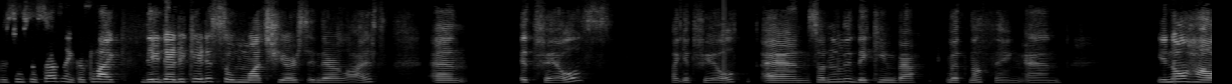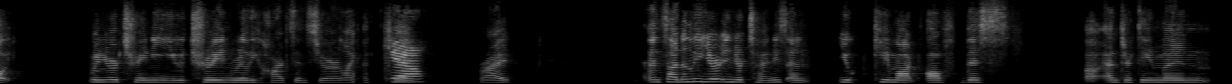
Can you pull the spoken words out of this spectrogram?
It's just a sad thing because like they dedicated so much years in their lives and it fails, like it failed, and suddenly they came back with nothing. And you know how when you're training, you train really hard since you're like a kid, yeah. right? And suddenly you're in your 20s and you came out of this uh, entertainment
